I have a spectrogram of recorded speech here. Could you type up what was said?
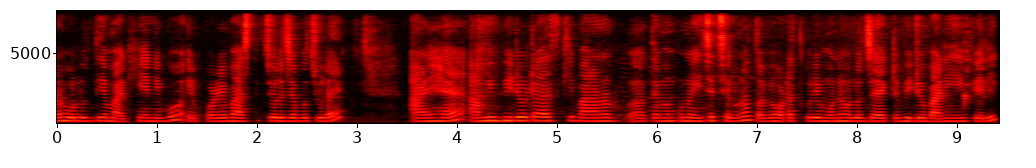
আর হলুদ দিয়ে মাখিয়ে নিব। এরপরে ভাজতে চলে যাব চুলায়। আর হ্যাঁ আমি ভিডিওটা আজকে বানানোর তেমন কোনো ইচ্ছে ছিল না, তবে হঠাৎ করে মনে হলো যে একটা ভিডিও বানিয়েই ফেলি।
